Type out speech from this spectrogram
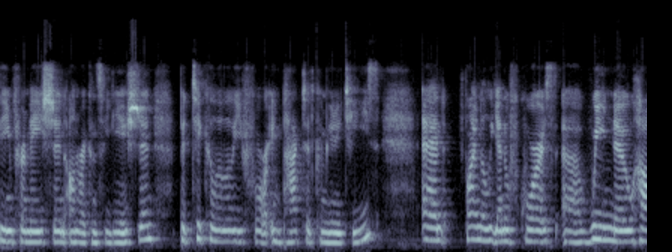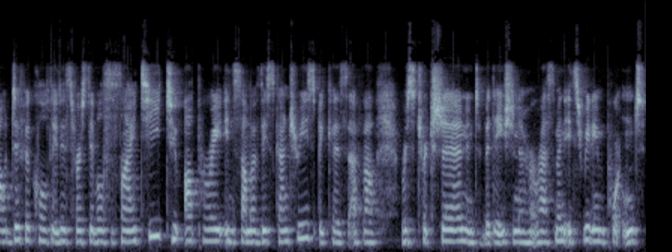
the information on reconciliation, particularly for impacted communities. And finally, and of course, uh, we know how difficult it is for civil society to operate in some of these countries because of uh, restriction, intimidation, and harassment. It's really important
